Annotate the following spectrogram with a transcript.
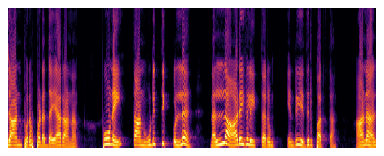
ஜான் புறப்பட தயாரானான். பூனை தான் உடுத்திக்கொள்ள நல்ல ஆடைகளை தரும் என்று எதிர்பார்த்தான். ஆனால்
